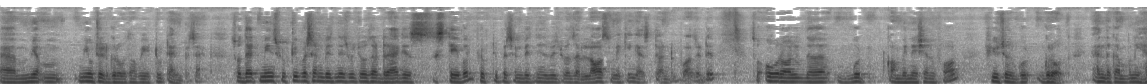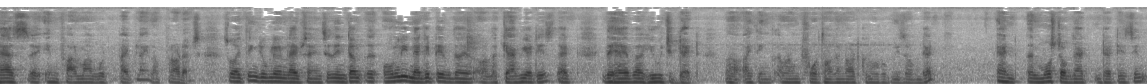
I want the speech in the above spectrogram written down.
uh, muted growth of 8 to 10 percent. So that means 50% business which was a drag is stable, 50% business which was a loss making has turned to positive. So overall the good combination for future growth and the company has uh, in pharma good pipeline of products. So I think Jubilant Life Sciences in terms uh, only negative the or the caveat is that they have a huge debt. Uh, I think around 4,000 odd crore rupees of debt and most of that debt is in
